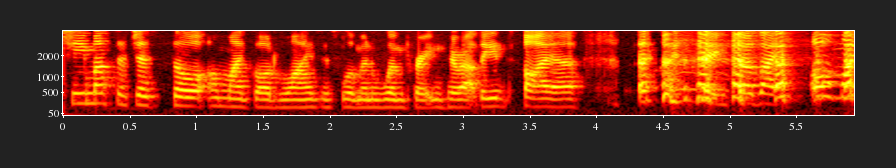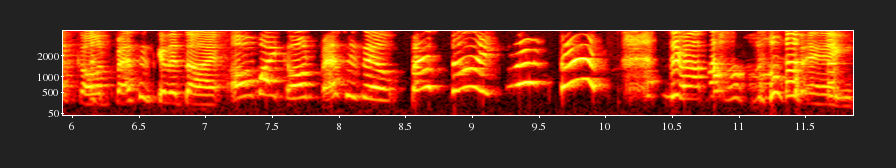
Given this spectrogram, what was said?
she must have just thought, oh my god, why is this woman whimpering throughout the entire thing? So I was like, oh my god, Beth is gonna die. Oh my god, Beth is ill. Beth died. Beth? Throughout the whole thing,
